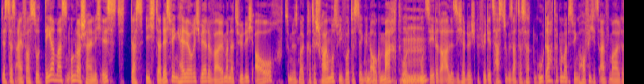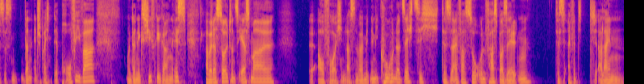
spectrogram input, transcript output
dass das einfach so dermaßen unwahrscheinlich ist, dass ich da deswegen hellhörig werde, weil man natürlich auch zumindest mal kritisch fragen muss, wie wurde das denn genau gemacht? Wurden mhm. die Prozedere alle sicher durchgeführt? Jetzt hast du gesagt, das hat ein Gutachter gemacht, deswegen hoffe ich jetzt einfach mal, dass es dann entsprechend der Profi war und da nichts schiefgegangen ist. Aber das sollte uns erstmal äh, aufhorchen lassen, weil mit einem IQ 160, das ist einfach so unfassbar selten, dass einfach allein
